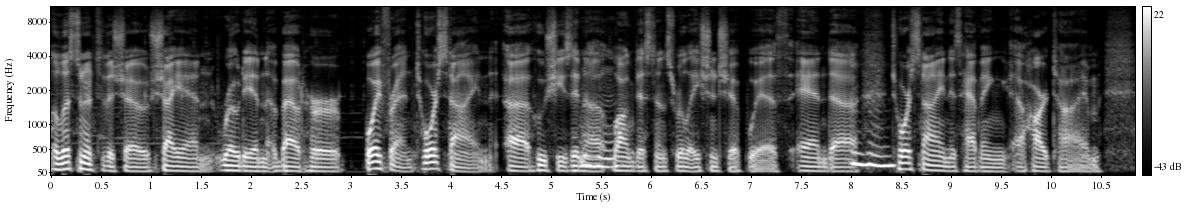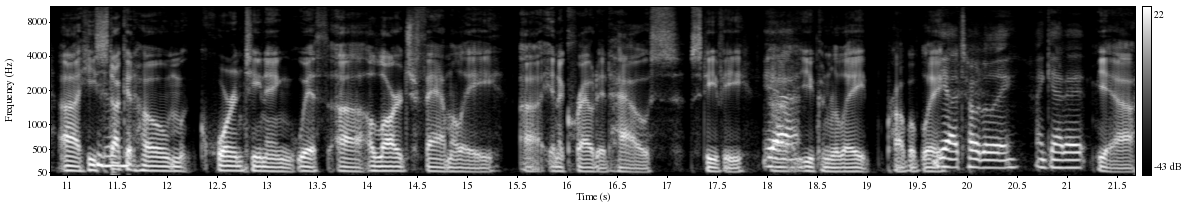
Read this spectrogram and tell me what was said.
A listener to the show, Cheyenne, wrote in about her boyfriend, Torstein, uh, who she's in a long distance relationship with. And uh, Torstein is having a hard time. Uh, he's stuck at home quarantining with uh, a large family uh, in a crowded house. Stevie, Yeah. uh, you can relate probably. Yeah, totally. I get it. Yeah.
